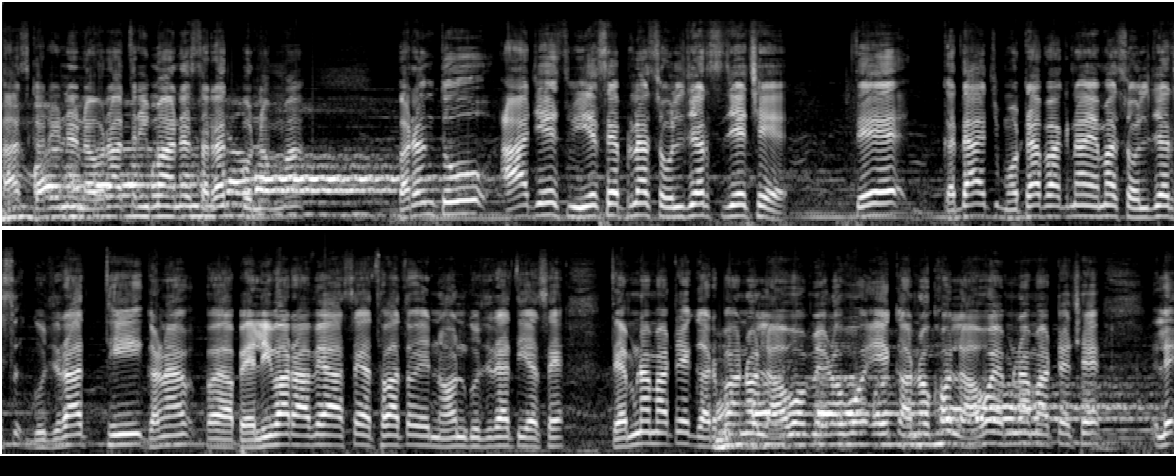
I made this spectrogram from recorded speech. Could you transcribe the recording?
ખાસ કરીને નવરાત્રિમાં અને શરદ પૂનમમાં. પરંતુ આ જે બીએસએફના સોલ્જર્સ જે છે તે કદાચ મોટાભાગના એમાં સોલ્જર્સ ગુજરાતથી ઘણા પહેલીવાર આવ્યા હશે અથવા તો એ નોન ગુજરાતી હશે. તેમના માટે ગરબાનો લાવો મેળવવો એક અનોખો લાવો એમના માટે છે. એટલે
